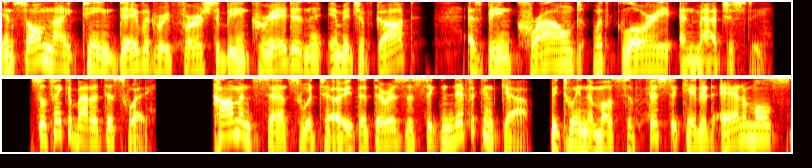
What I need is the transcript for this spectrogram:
In Psalm 19, David refers to being created in the image of God as being crowned with glory and majesty. So think about it this way. Common sense would tell you that there is a significant gap between the most sophisticated animals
